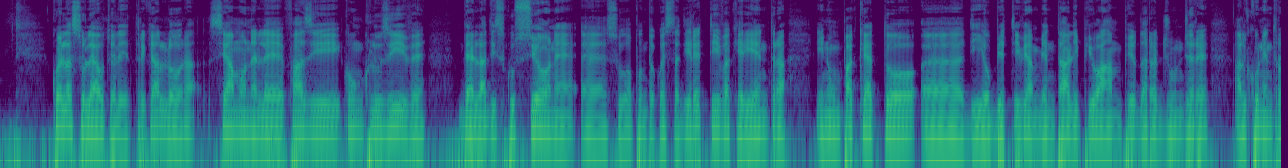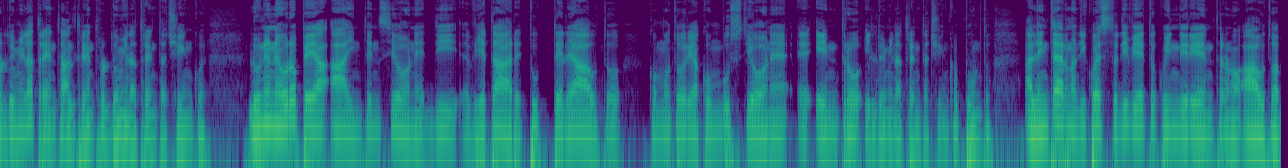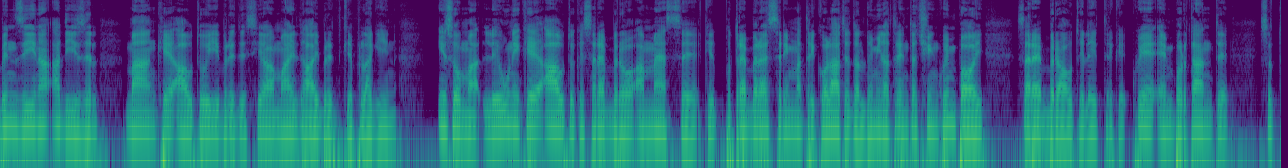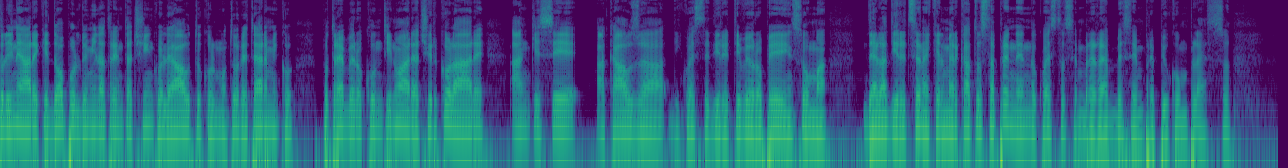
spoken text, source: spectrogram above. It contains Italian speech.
quella sulle auto elettriche. Allora, siamo nelle fasi conclusive della discussione eh, su appunto questa direttiva che rientra in un pacchetto eh, di obiettivi ambientali più ampio da raggiungere alcuni entro il 2030, altri entro il 2035. L'Unione Europea ha intenzione di vietare tutte le auto con motori a combustione eh, entro il 2035 appunto. All'interno di questo divieto quindi rientrano auto a benzina, a diesel, ma anche auto ibride, sia mild hybrid che plug-in. Insomma, le uniche auto che sarebbero ammesse, che potrebbero essere immatricolate dal 2035 in poi, sarebbero auto elettriche. Qui è importante sottolineare che dopo il 2035 le auto col motore termico potrebbero continuare a circolare, anche se a causa di queste direttive europee, insomma, della direzione che il mercato sta prendendo, questo sembrerebbe sempre più complesso.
